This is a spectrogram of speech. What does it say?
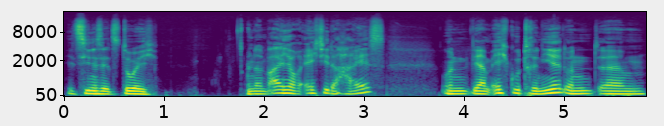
wir ziehen es jetzt durch. Und dann war ich auch echt wieder heiß und wir haben echt gut trainiert und ähm,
